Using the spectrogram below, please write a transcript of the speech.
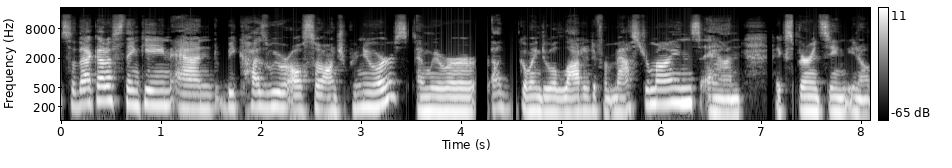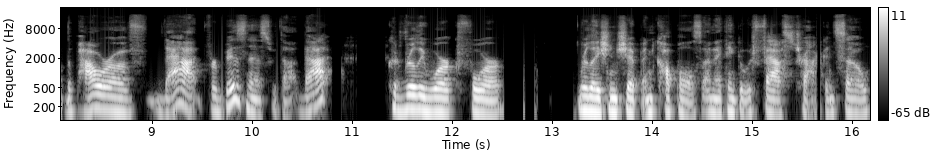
So that got us thinking. And because we were also entrepreneurs and we were uh, going to a lot of different masterminds and experiencing, you know, the power of that for business, we thought that could really work for relationship and couples. And I think it would fast track. And so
